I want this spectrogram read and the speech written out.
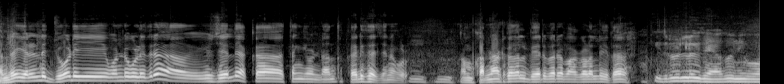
ಅಂದ್ರೆ ಎಲ್ಲಿ ಜೋಡಿ ಹೊಂಡಗಳಿದ್ರೆ ಯೂಶಲಿ ಅಕ್ಕ ತಂಗಿ ಹೊಂಡ ಅಂತ ಕರೀತಾರೆ ಜನಗಳು. ನಮ್ಮ ಕರ್ನಾಟಕದಲ್ಲಿ ಬೇರೆ ಬೇರೆ ಭಾಗಗಳಲ್ಲಿ ಇದಾವೆ. ಏನ್ ಇದೆ ಅದು ನೀವು.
